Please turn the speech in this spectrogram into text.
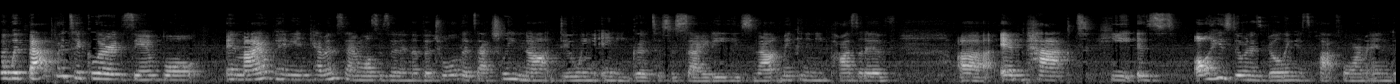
but with that particular example in my opinion Kevin Samuels is an individual that's actually not doing any good to society. He's not making any positive uh, impact. He is all he's doing is building his platform and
